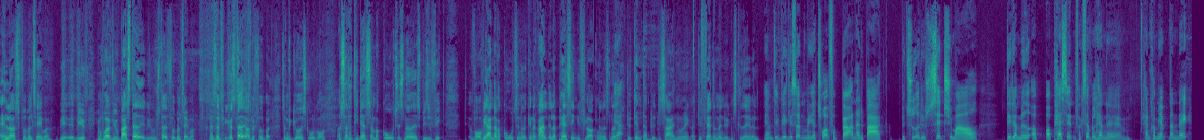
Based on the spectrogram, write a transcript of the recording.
alle os fodboldtabere. Vi, vi, prøver, vi er jo bare stadig, vi er jo stadig fodboldtabere. Altså, vi går stadig op i fodbold, som vi gjorde i skolegården. Og så er der de der, som var gode til sådan noget specifikt, hvor vi andre var gode til noget generelt, eller passe ind i flokken, eller sådan noget. Ja. Det er jo dem, der er blevet design nu, ikke? Og det fattede man jo ikke en skid af, vel? Jamen, det er virkelig sådan, men jeg tror, for børn er det bare, betyder det jo sindssygt meget, det der med at, at passe ind. For eksempel, han, øh, han kom hjem den anden dag,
